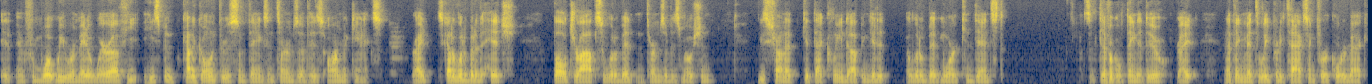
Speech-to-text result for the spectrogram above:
and from what we were made aware of, he he's been kind of going through some things in terms of his arm mechanics. Right, he's got a little bit of a hitch. Ball drops a little bit in terms of his motion. He's trying to get that cleaned up and get it a little bit more condensed. It's a difficult thing to do, right? And I think mentally pretty taxing for a quarterback.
